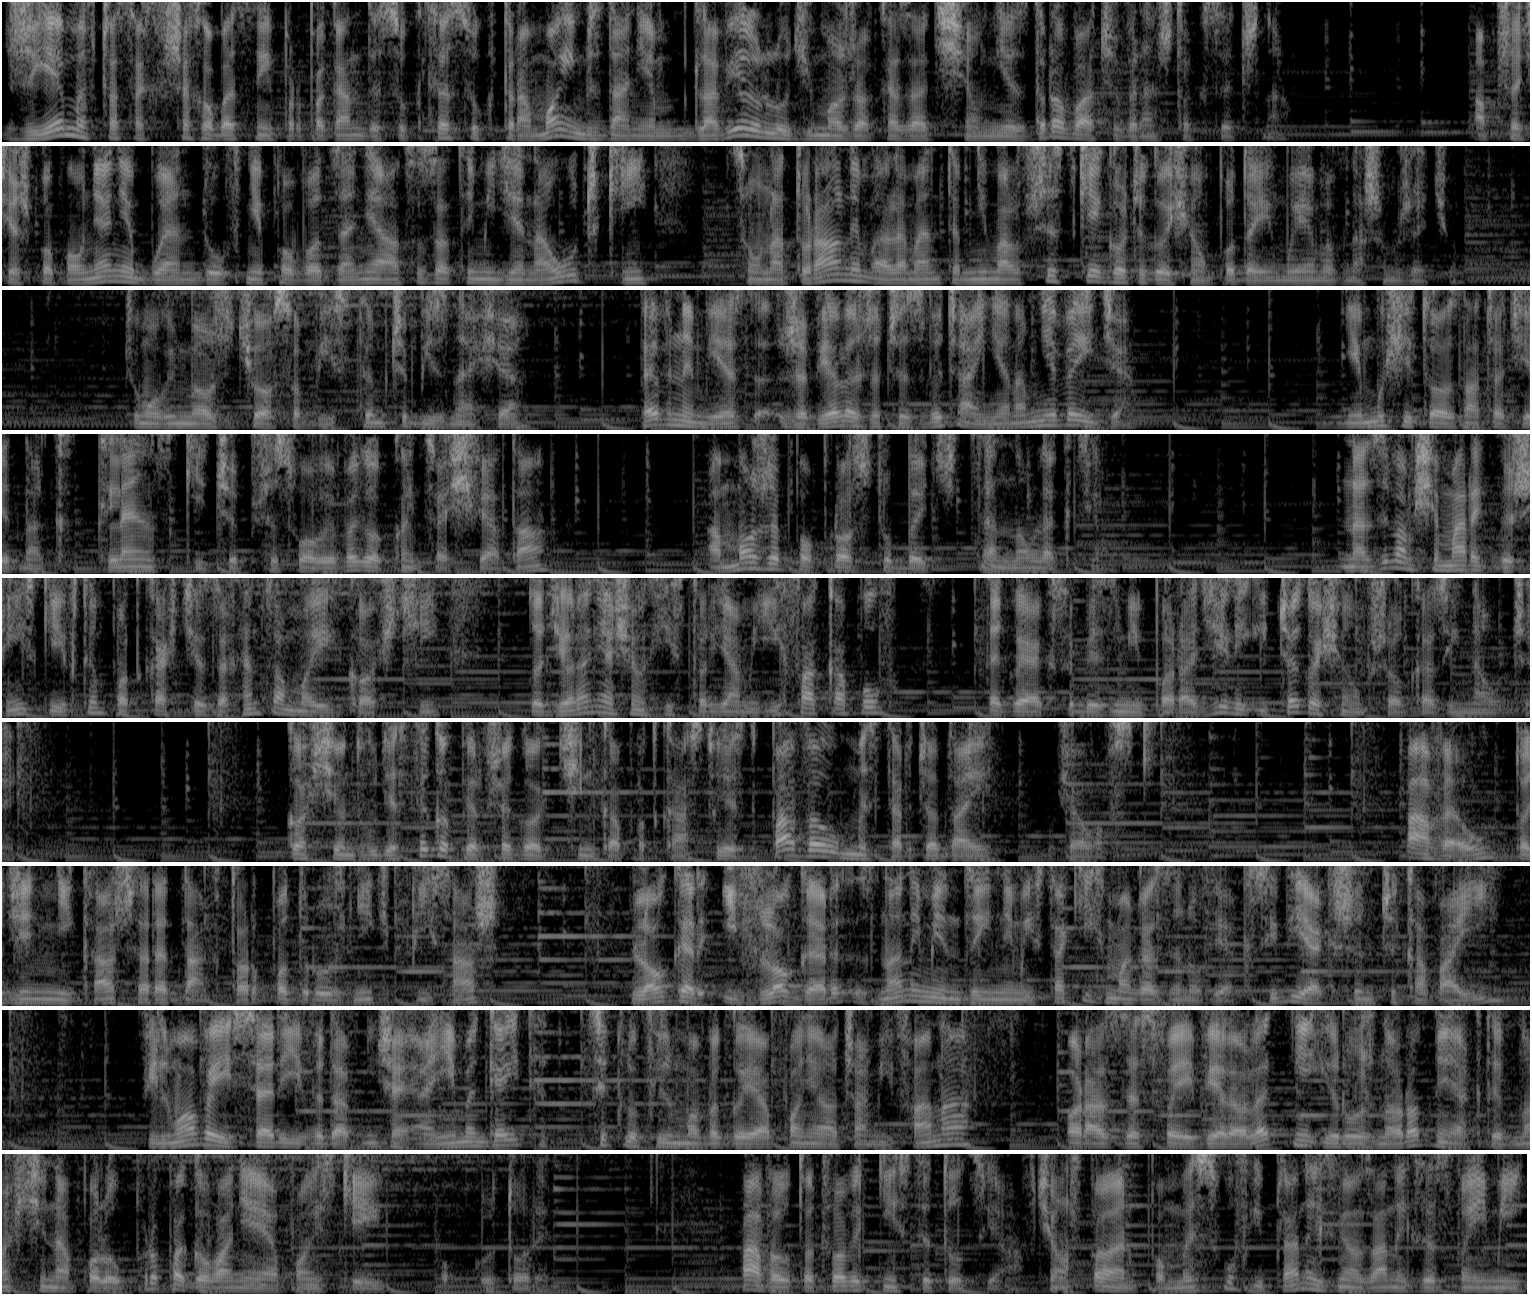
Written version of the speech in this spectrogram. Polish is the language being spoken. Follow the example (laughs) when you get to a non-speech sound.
Żyjemy w czasach wszechobecnej propagandy sukcesu, która moim zdaniem dla wielu ludzi może okazać się niezdrowa czy wręcz toksyczna. A przecież popełnianie błędów, niepowodzenia, a co za tym idzie nauczki, są naturalnym elementem niemal wszystkiego, czego się podejmujemy w naszym życiu. Czy mówimy o życiu osobistym czy biznesie, pewnym jest, że wiele rzeczy zwyczajnie nam nie wyjdzie. Nie musi to oznaczać jednak klęski czy przysłowiowego końca świata, a może po prostu być cenną lekcją. Nazywam się Marek Wyszyński i w tym podcaście zachęcam moich gości do dzielenia się historiami ich fakapów, tego jak sobie z nimi poradzili i czego się przy okazji nauczyli. Gościem 21 odcinka podcastu jest Paweł Mr. Jedi Musiałowski. Paweł to dziennikarz, redaktor, podróżnik, pisarz, bloger i vloger znany m.in. z takich magazynów jak CD Action czy Kawaii, filmowej serii wydawniczej AnimeGate, cyklu filmowego Japonia oczami fana – oraz ze swojej wieloletniej i różnorodnej aktywności na polu propagowania japońskiej popkultury. Paweł to człowiek instytucja, wciąż pełen pomysłów i planów związanych ze swoimi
